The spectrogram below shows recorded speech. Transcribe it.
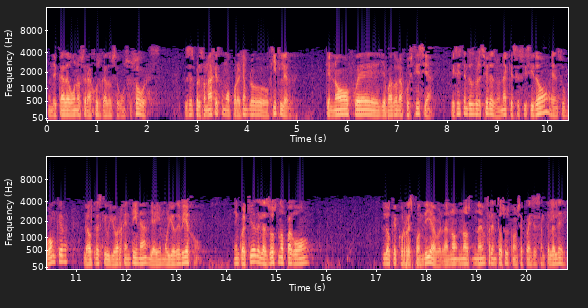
donde cada uno será juzgado según sus obras. Entonces, personajes como, por ejemplo, Hitler, que no fue llevado a la justicia. Existen dos versiones, una que se suicidó en su búnker, la otra es que huyó a Argentina y ahí murió de viejo. En cualquiera de las dos no pagó lo que correspondía, ¿verdad? No, no, no enfrentó sus consecuencias ante la ley.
